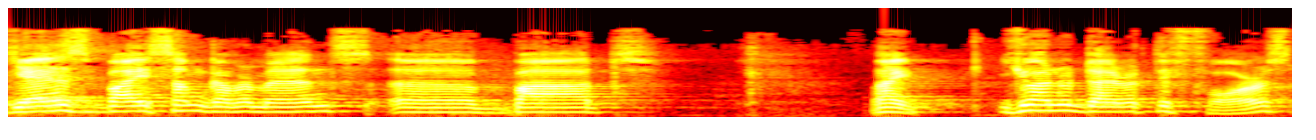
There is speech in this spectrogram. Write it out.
yes by some governments, uh, but like you are not directly forced.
